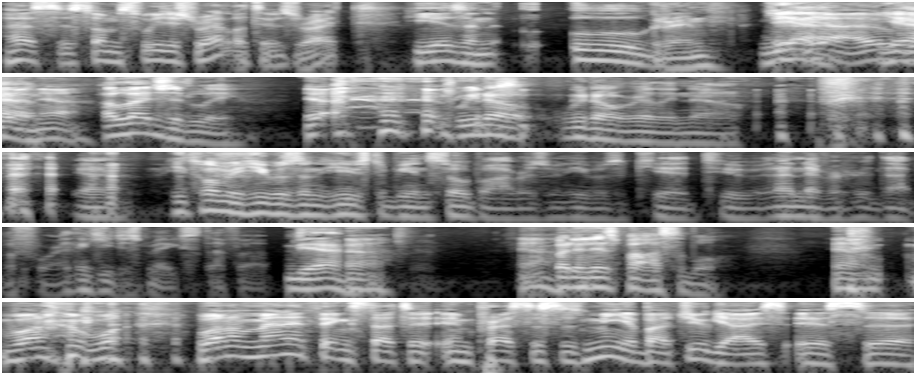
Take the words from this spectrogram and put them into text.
has uh, some Swedish relatives, right? He is an Ögren. Yeah, yeah, Ögren, yeah. Allegedly, Yeah. we don't we don't really know. yeah, he told me he was in, he used to be in soap operas when he was a kid too, and I never heard that before. I think he just makes stuff up, Yeah. yeah. but it is possible. Yeah, one, one, one of many things that uh, impresses me about you guys is uh,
